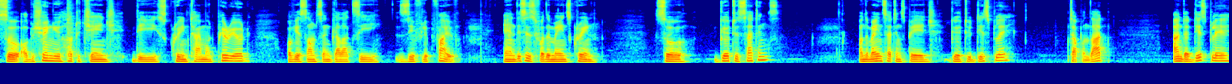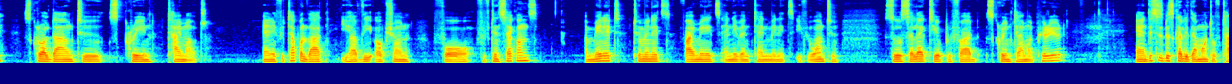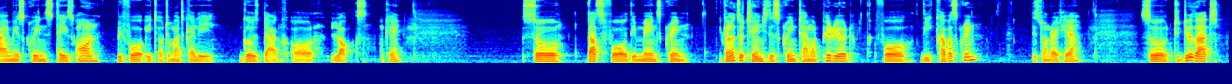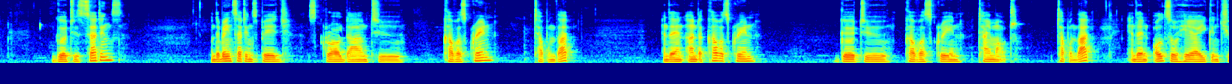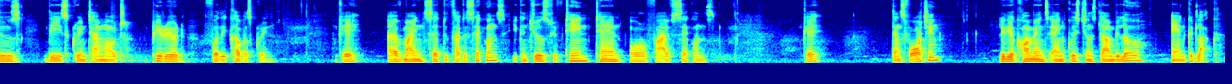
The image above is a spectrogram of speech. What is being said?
So I'll be showing you how to change the screen timeout period of your Samsung Galaxy Z Flip 5 and this is for the main screen. So go to settings. On the main settings page, go to display, tap on that. Under display, scroll down to screen timeout. And if you tap on that, you have the option for 15 seconds, a minute, two minutes, five minutes, and even 10 minutes if you want to. So select your preferred screen timeout period. And this is basically the amount of time your screen stays on before it automatically goes dark or locks, okay? So that's for the main screen. You can also change the screen timeout period for the cover screen, this one right here. So to do that, go to settings. On the main settings page, scroll down to cover screen, tap on that. And then under cover screen, go to cover screen timeout, tap on that. And then also here you can choose the screen timeout period for the cover screen. Okay, I have mine set to 30 seconds. You can choose 15, 10 or 5 seconds. Okay, thanks for watching. Leave your comments and questions down below and good luck.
